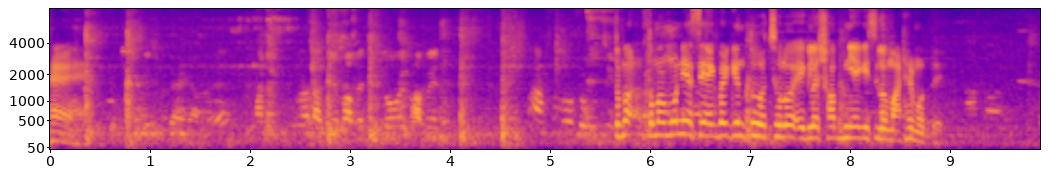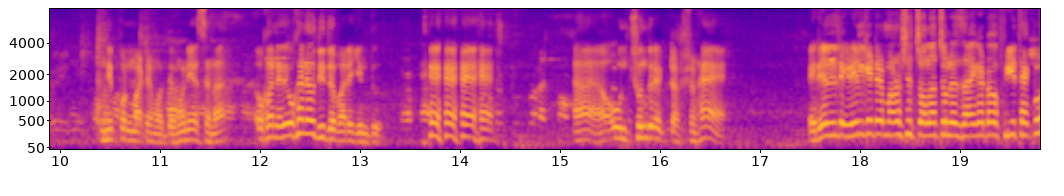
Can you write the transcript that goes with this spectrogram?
হ্যাঁ হ্যাঁ। মানে তোমার তোমার মনে আছে একবার কিন্তু হচ্ছিল এগুলো সব নিয়ে গেছিল মাঠের মধ্যে? নিপ্পন মাঠের মধ্যে, মনে আছে না? ওখানে ওখানেও দিতে পারে কিন্তু। হ্যাঁ সুন্দর একটা অপশন হ্যাঁ। রেল রেলগেটের মানুষের চলাচলের জায়গাটাও ফ্রি থাকল,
